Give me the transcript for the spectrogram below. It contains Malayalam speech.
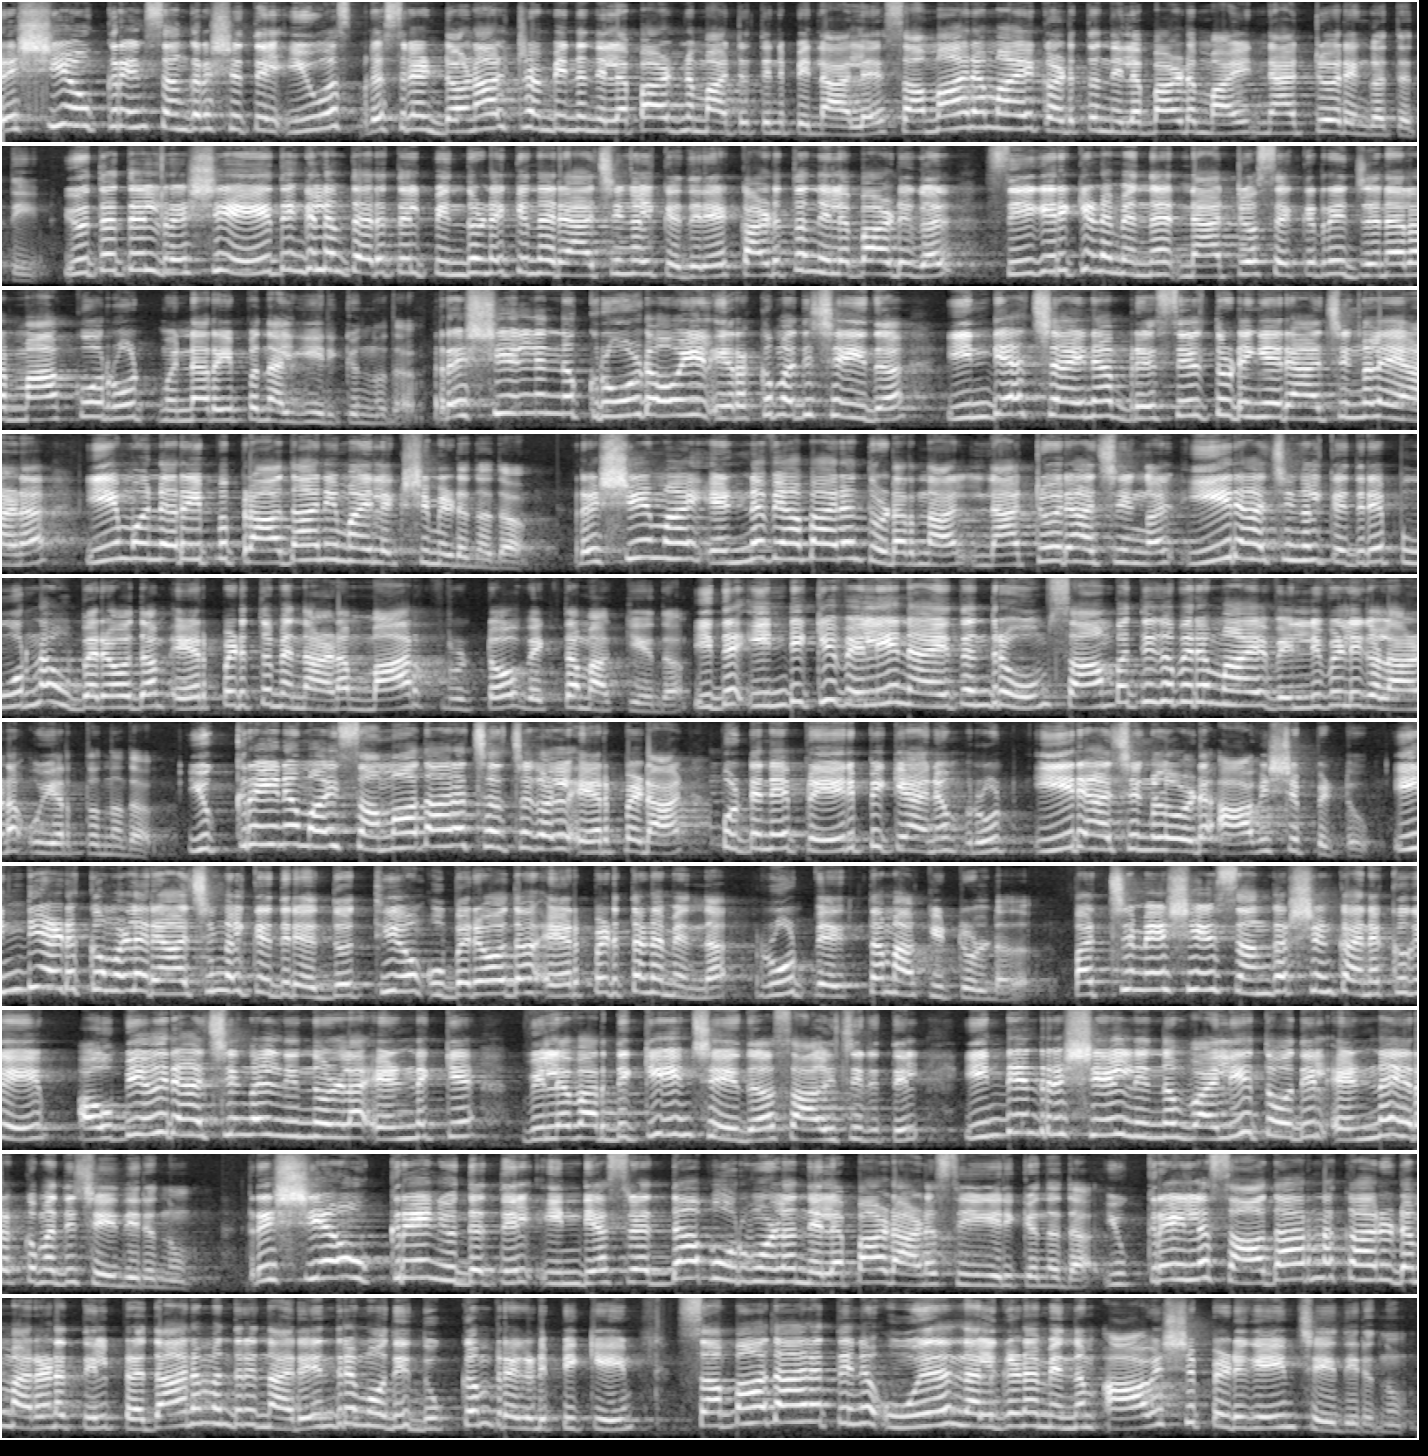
റഷ്യ ഉക്രൈൻ സംഘർഷത്തിൽ യു എസ് പ്രസിഡന്റ് ഡൊണാൾഡ് ട്രംപിന്റെ നിലപാടിന് മാറ്റത്തിന് പിന്നാലെ സമാനമായ കടുത്ത നിലപാടുമായി നാറ്റോ രംഗത്തെത്തി. യുദ്ധത്തിൽ റഷ്യ ഏതെങ്കിലും തരത്തിൽ പിന്തുണയ്ക്കുന്ന രാജ്യങ്ങൾക്കെതിരെ കടുത്ത നിലപാടുകൾ സ്വീകരിക്കണമെന്ന് NATO secretary general Mark Rutte മുന്നറിയിപ്പ് നൽകിയിരിക്കുന്നത്. റഷ്യയിൽ നിന്ന് ക്രൂഡ് ഓയിൽ ഇറക്കുമതി ചെയ്ത് ഇന്ത്യ ചൈന ബ്രസീൽ തുടങ്ങിയ രാജ്യങ്ങളെയാണ് ഈ മുന്നറിയിപ്പ് പ്രാധാന്യമായി ലക്ഷ്യമിടുന്നത്. റഷ്യയുമായി എണ്ണ വ്യാപാരം തുടർന്നാൽ നാറ്റോ രാജ്യങ്ങൾ ഈ രാജ്യങ്ങൾക്കെതിരെ പൂർണ ഉപരോധം ഏർപ്പെടുത്തുമെന്നാണ് മാർക്ക് റുട്ടോ വ്യക്തമാക്കിയത്. ഇത് ഇന്ത്യയ്ക്ക് വലിയ നയതന്ത്രവും സാമ്പത്തികപരമായ വെല്ലുവിളികളാണ് ഉയർത്തുന്നത്. യുക്രൈനുമായി സമാധാന ചർച്ചകൾ ഏർപ്പെടാൻ പുട്ടിനെ പ്രേരിപ്പിക്കാനും റൂട്ട് ഈ രാജ്യങ്ങളോട് ആവശ്യപ്പെട്ടു. ഇന്ത്യ അടക്കമുള്ള രാജ്യങ്ങൾക്കെതിരെ ദുത്യവും ഉപരോധം ഏർപ്പെടുത്തണമെന്ന് റൂട്ട് വ്യക്തമാക്കിയിട്ടുള്ളത് പശ്ചിമേഷ്യയിൽ സംഘർഷം കനക്കുകയും ഔദ്യോഗിക രാജ്യങ്ങളിൽ നിന്നുള്ള എണ്ണയ്ക്ക് വില വർദ്ധിക്കുകയും ചെയ്ത സാഹചര്യത്തിൽ ഇന്ത്യൻ റഷ്യയിൽ നിന്നും വലിയ തോതിൽ എണ്ണ ഇറക്കുമതി ചെയ്തിരുന്നു. റഷ്യ ഉക്രൈൻ യുദ്ധത്തിൽ ഇന്ത്യ ശ്രദ്ധാപൂർവമുള്ള നിലപാടാണ് സ്വീകരിക്കുന്നത്. യുക്രൈനിലെ സാധാരണക്കാരുടെ മരണത്തിൽ പ്രധാനമന്ത്രി നരേന്ദ്രമോദി ദുഃഖം പ്രകടിപ്പിക്കുകയും സമാധാനത്തിന് ഊന്നൽ നൽകണമെന്നും ആവശ്യപ്പെടുകയും ചെയ്തിരുന്നു.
